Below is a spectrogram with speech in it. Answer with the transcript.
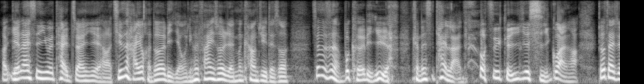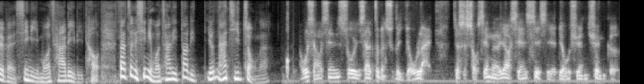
啊。原来是因为太专业哈，其实还有很多的理由。你会发现说，人们抗拒的时候真的是很不可理喻啊，可能是太懒，或是可能一些习惯哈，都在这本心理摩擦力里头。那这个心理摩擦力到底有哪几种呢？我想要先说一下这本书的由来，就是首先呢，要先谢谢刘轩轩哥。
